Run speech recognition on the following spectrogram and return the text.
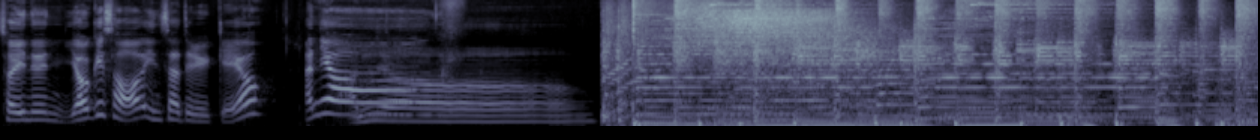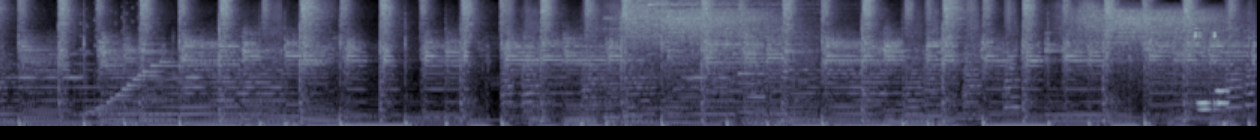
저희는 여기서 인사드릴게요. 안녕. 안녕. Thank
